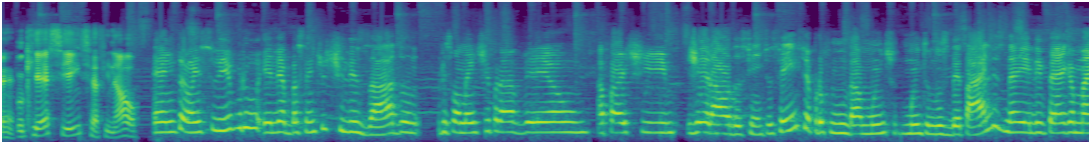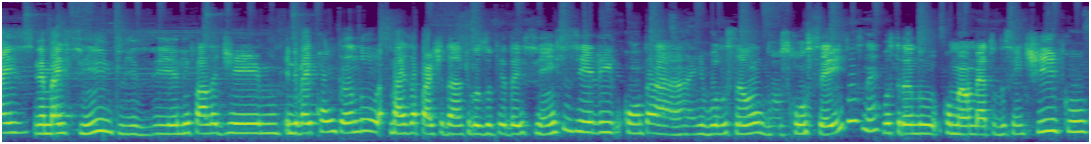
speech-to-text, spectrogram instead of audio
o que é ciência, afinal? É, então, esse livro, ele é bastante utilizado, principalmente para ver a parte geral da ciência, sem se aprofundar muito, muito nos detalhes, né? Ele pega mais, ele é mais simples e ele fala de, ele vai contando mais a parte da filosofia das ciências e ele conta a evolução dos conceitos, né? Mostrando como é o método científico,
